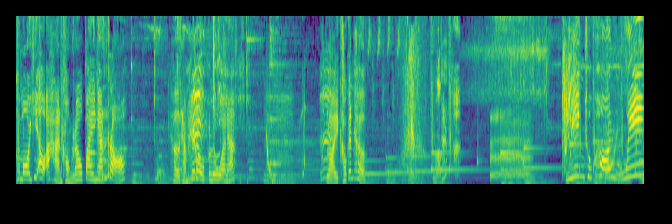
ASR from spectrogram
ขโมยที่เอาอาหารของเราไปงั้นเหรอ เธอทำให้เรากลัวนะ ปล่อยเขากันเถอะ วิ่งทุกคนวิ่ง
